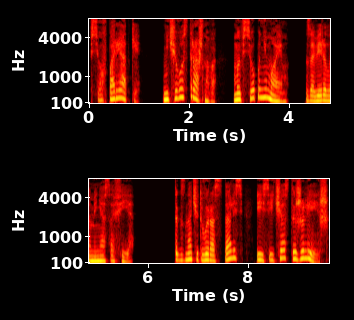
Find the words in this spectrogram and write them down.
Все в порядке. Ничего страшного. Мы все понимаем», — заверила меня София. «Так значит, вы расстались, и сейчас ты жалеешь.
